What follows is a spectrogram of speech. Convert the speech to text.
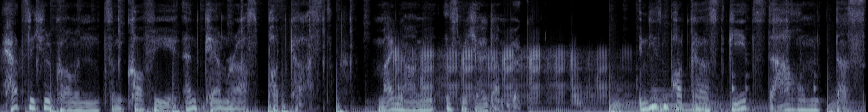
Herzlich willkommen zum Coffee and Cameras Podcast. Mein Name ist Michael Damböck. In diesem Podcast geht es darum, dass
